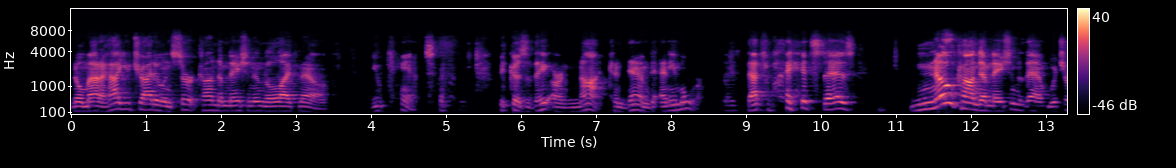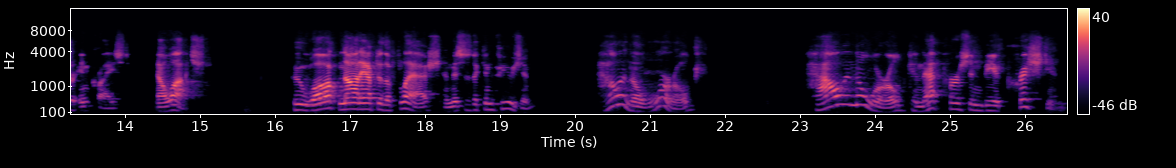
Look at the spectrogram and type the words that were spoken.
No matter how you try to insert condemnation into life now, you can't because they are not condemned anymore. That's why it says, no condemnation to them which are in Christ. Now, watch. Who walk not after the flesh, and this is the confusion. How in the world, how in the world can that person be a Christian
